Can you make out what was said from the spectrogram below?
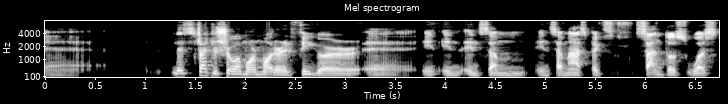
uh, let's try to show a more moderate figure uh, in, in in some in some aspects. Santos was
